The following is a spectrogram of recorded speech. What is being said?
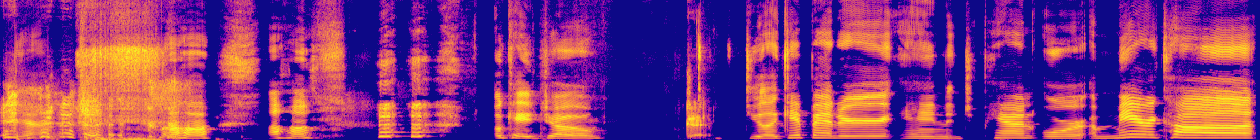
Yeah. uh-huh. Uh-huh. okay, Joe. Okay. Do you like it better in Japan or America?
